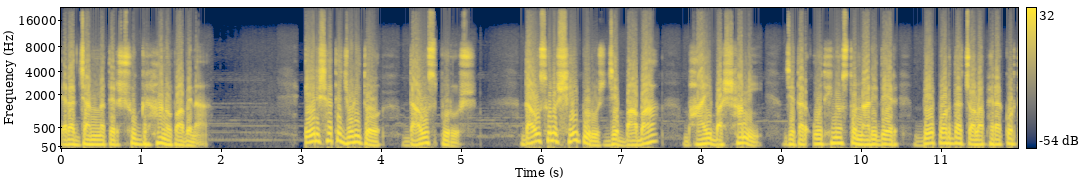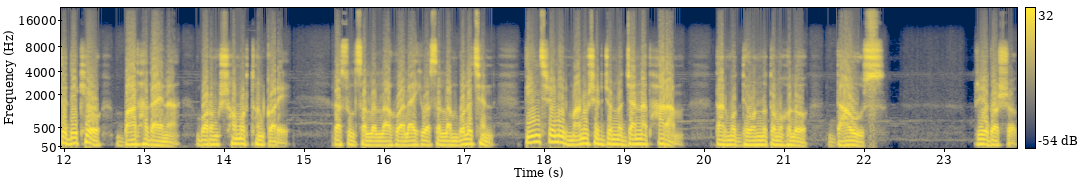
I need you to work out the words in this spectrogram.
এরা জান্নাতের সুঘ্রাণও পাবে না। এর সাথে জড়িত দাউস পুরুষ। দাউস হল সেই পুরুষ যে বাবা, ভাই বা স্বামী যে তার অধীনস্থ নারীদের বেপর্দা চলাফেরা করতে দেখেও বাধা দেয় না, বরং সমর্থন করে। রাসুল সাল্লাহু আলাহি ওয়াসাল্লাম বলেছেন, তিন শ্রেণির মানুষের জন্য জান্নাত হারাম, তার মধ্যে অন্যতম হল দাউস। প্রিয় দর্শক,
